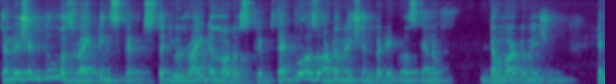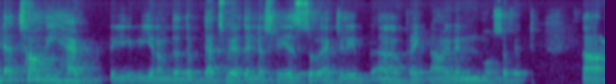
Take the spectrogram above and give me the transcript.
Generation two was writing scripts that you will write a lot of scripts. That was automation, but it was kind of dumb automation and that's how we have you know the, the, that's where the industry is so actually uh, right now even most of it uh,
